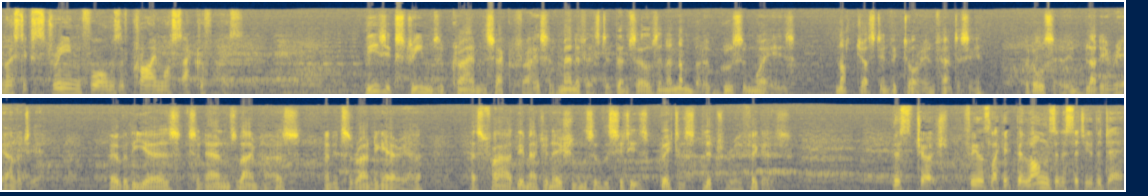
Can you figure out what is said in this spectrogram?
most extreme forms of crime or sacrifice. These extremes of crime and sacrifice have manifested themselves in a number of gruesome ways, not just in Victorian fantasy, but also in bloody reality. Over the years, St Anne's Limehouse and its surrounding area has fired the imaginations of the city's greatest literary figures. This church feels like it belongs in a city of the dead.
